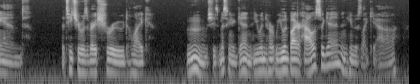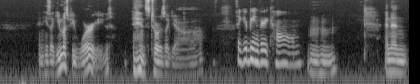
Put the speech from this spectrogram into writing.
and the teacher was very shrewd. Like, hmm, she's missing again. You went her. You went by her house again, and he was like, yeah. And he's like, you must be worried. And Satoru was like, yeah. It's like you're being very calm. Mm-hmm. And then,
